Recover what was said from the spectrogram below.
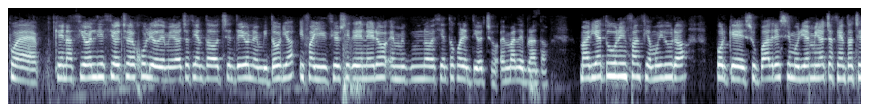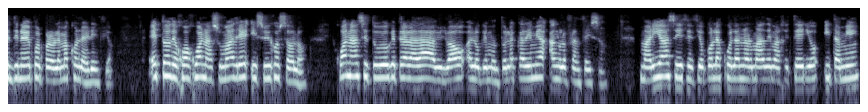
Pues que nació el 18 de julio de 1881 en Vitoria y falleció el 7 de enero en 1948 en Mar de Plata. María tuvo una infancia muy dura porque su padre se murió en 1889 por problemas con la herencia. Esto dejó a Juana, su madre, y su hijo solos. Juana se tuvo que trasladar a Bilbao, a lo que montó la Academia Anglo-Francesa. María se licenció por la Escuela Normal de Magisterio y también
